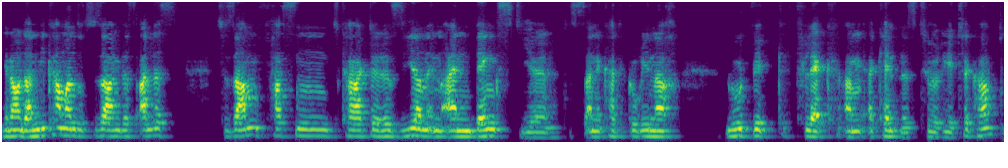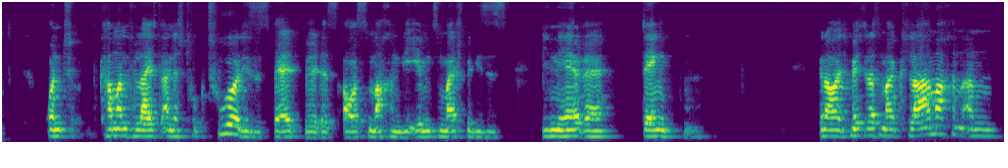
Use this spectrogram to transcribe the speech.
Genau, und dann wie kann man sozusagen das alles zusammenfassend charakterisieren in einen Denkstil. Das ist eine Kategorie nach Ludwig Fleck, einem Erkenntnistheoretiker. Und kann man vielleicht eine Struktur dieses Weltbildes ausmachen, wie eben zum Beispiel dieses binäre Denken. Genau, ich möchte das mal klar machen an,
